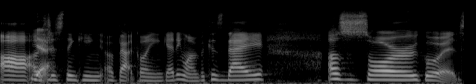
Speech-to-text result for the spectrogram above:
are. I Yeah. was just thinking about going and getting one because they are so good.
